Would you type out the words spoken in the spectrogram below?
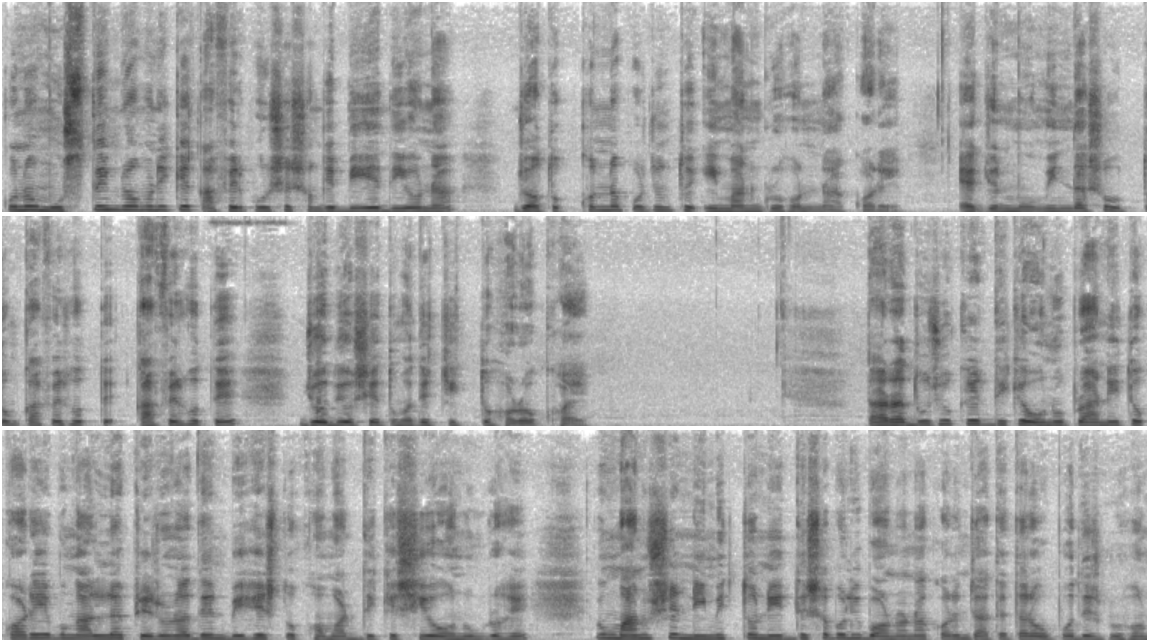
কোনো মুসলিম রমণীকে কাফের পুরুষের সঙ্গে বিয়ে দিও না যতক্ষণ না পর্যন্ত ইমান গ্রহণ না করে। একজন মুমিন দাসও উত্তম কাফের হতে কাফের হতে যদিও সে তোমাদের চিত্ত হরক হয়। তারা দুজকের দিকে অনুপ্রাণিত করে এবং আল্লাহ প্রেরণা দেন বেহেস্ত ক্ষমার দিকে স্বীয় অনুগ্রহে এবং মানুষের নিমিত্ত নির্দেশাবলী বর্ণনা করেন যাতে তারা উপদেশ গ্রহণ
